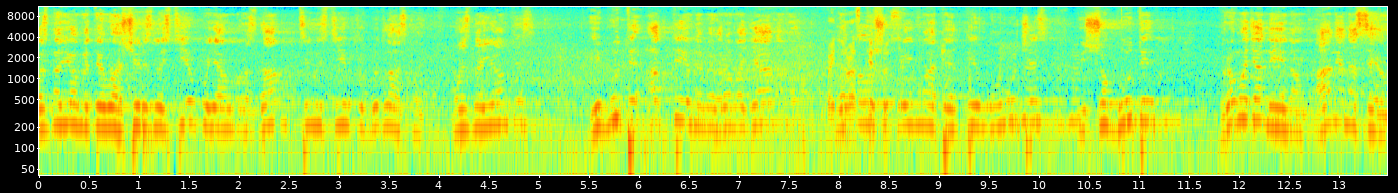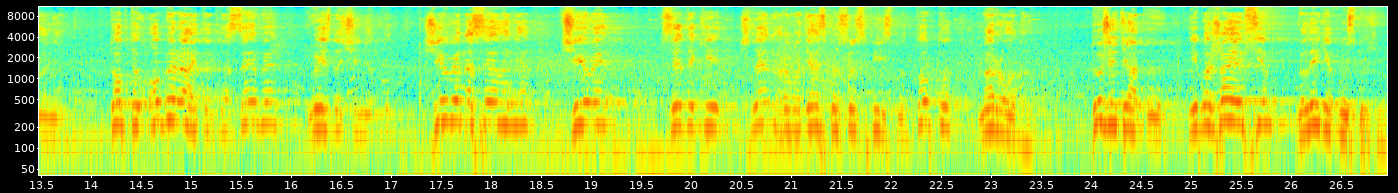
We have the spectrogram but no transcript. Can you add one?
ознайомити вас через листівку, я вам роздам ці листівки, будь ласка, ознайомтесь і будьте активними громадянами Пойду для того, щоб приймати активну участь і щоб бути громадянином, а не населенням. Тобто обирайте для себе визначення, чи ви населення, чи ви все-таки член громадянського суспільства, тобто народу. Дуже дякую і бажаю всім великих успіхів.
